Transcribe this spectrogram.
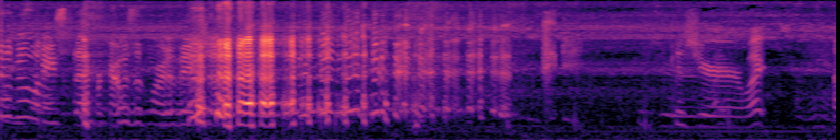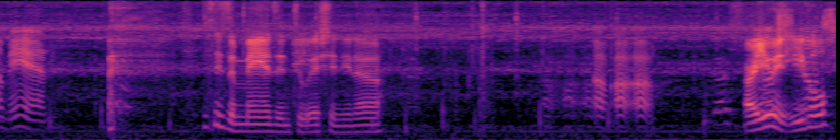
don't know why you said Africa was a part of Asia. Because you're what? A man. This needs a man's intuition, you know. Oh, oh, oh. oh. Are you an evil? Is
